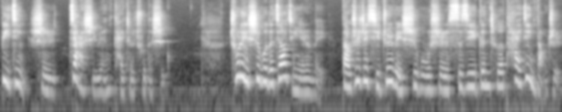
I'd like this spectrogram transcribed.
毕竟是驾驶员开车出的事故。处理事故的交警也认为，导致这起追尾事故是司机跟车太近导致，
